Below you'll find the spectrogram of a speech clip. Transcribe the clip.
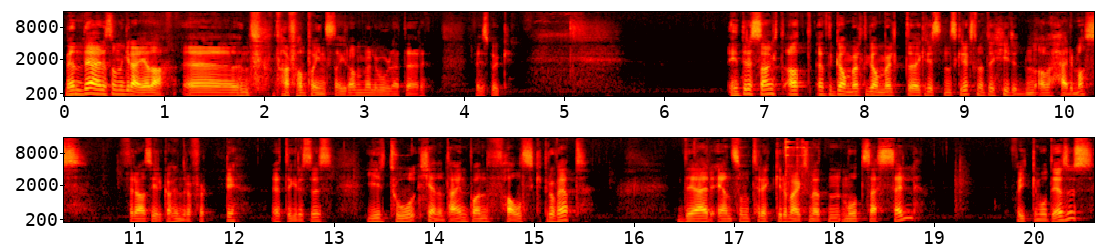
men det er en sånn greie, da. Uh, I hvert fall på Instagram, eller hvor dette er. Facebook. Interessant at et gammelt gammelt eh, kristen skrift som heter 'Hyrden av Hermas', fra ca. 140 etter Kristus, gir to kjennetegn på en falsk profet. Det er en som trekker oppmerksomheten mot seg selv, og ikke mot Jesus.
